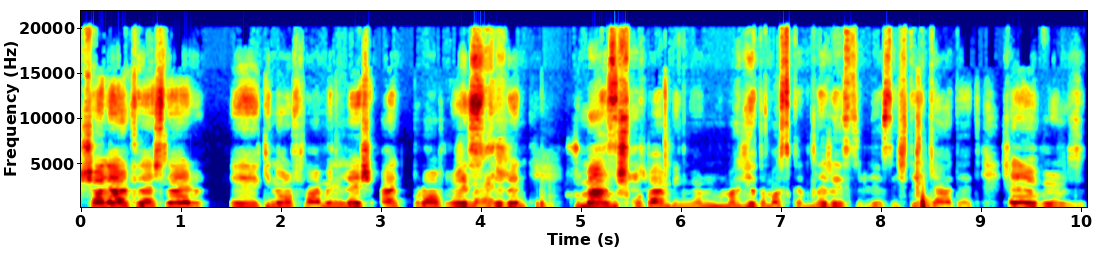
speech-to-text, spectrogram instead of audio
Şöyle arkadaşlar e, yine Oriflame'in Lash and Brow Rimel. Restore'ın Rümelmiş bu ben bilmiyorum. Rümel ya da maskarını restore'liyası işte iki adet. Chanel öbür ürünümüzü,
